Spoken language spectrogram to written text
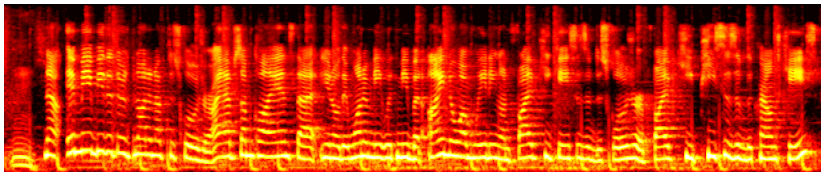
Mm. Now, it may be that there's not enough disclosure. I have some clients that, you know, they want to meet with me, but I know I'm waiting on five key cases of disclosure or five key pieces of the Crown's case.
